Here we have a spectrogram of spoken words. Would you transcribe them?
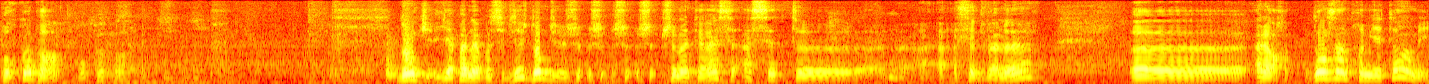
Pourquoi pas Pourquoi pas donc il n'y a pas d'impossibilité. Donc je, m'intéresse à cette, euh, à, cette valeur. Euh, alors, dans un premier temps, mais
